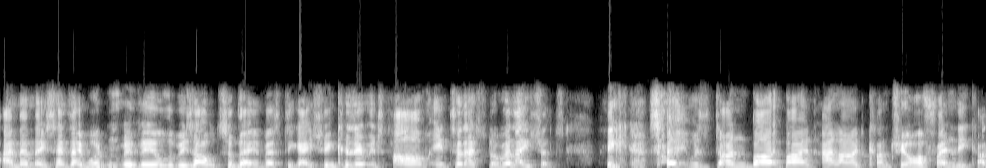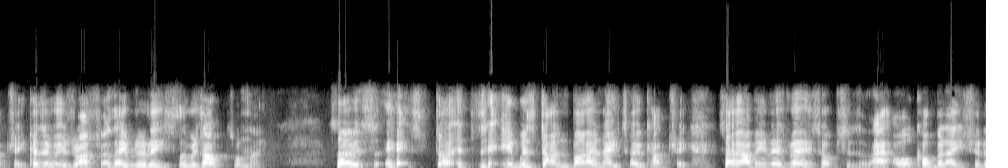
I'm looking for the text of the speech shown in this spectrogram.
and then they said they wouldn't reveal the results of their investigation because it would harm international relations. So it was done by, by an allied country or a friendly country. Because if it was Russia, they would release the results, wouldn't they? So it's, it's it was done by a NATO country. So I mean, there's various options of that, or a combination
